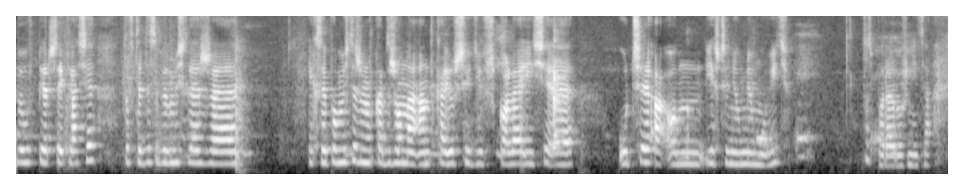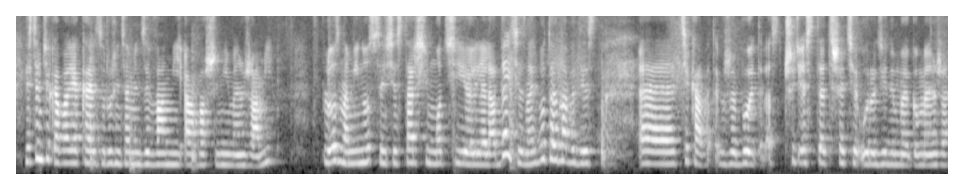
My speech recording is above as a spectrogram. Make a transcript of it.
był w pierwszej klasie, to wtedy sobie myślę, że jak sobie pomyślę, że na przykład żona Antka już siedzi w szkole i się uczy, a on jeszcze nie umie mówić, to spora różnica. Jestem ciekawa, jaka jest różnica między wami a waszymi mężami. Plus, na minus, w sensie starsi, młodsi o ile lat. Dajcie znać, bo to nawet jest e, ciekawe. Także były teraz 33 urodziny mojego męża.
